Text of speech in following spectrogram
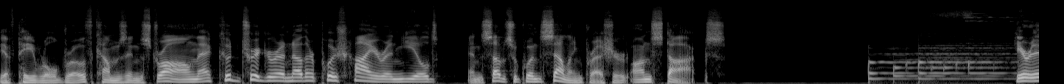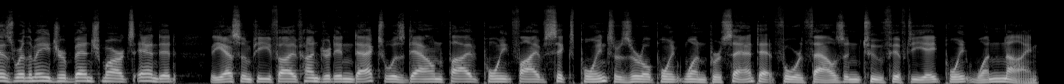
If payroll growth comes in strong, that could trigger another push higher in yields and subsequent selling pressure on stocks. Here is where the major benchmarks ended. The S&P 500 index was down 5.56 points or 0.1% at 4258.19.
